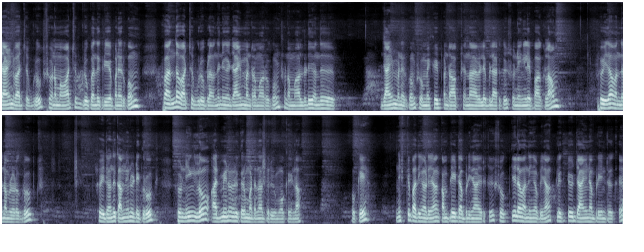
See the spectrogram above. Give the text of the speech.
ஜாயின் வாட்ஸ்அப் குரூப் ஸோ நம்ம வாட்ஸ்அப் குரூப் வந்து க்ரியேட் பண்ணியிருக்கோம் ஸோ அந்த வாட்ஸ்அப் குரூப்பில் வந்து நீங்கள் ஜாயின் பண்ணுற மாதிரி இருக்கும். ஸோ நம்ம ஆல்ரெடி வந்து ஜாயின் பண்ணியிருக்கோம் ஸோ மெசேஜ் பண்ணுற ஆப்ஷன் தான் அவைலபிளாக இருக்குது ஸோ நீங்களே பார்க்கலாம். ஸோ இதான் வந்து நம்மளோட குரூப் ஸோ இது வந்து கம்யூனிட்டி குரூப் ஸோ நீங்களும் அட்மினும் இருக்கிற மட்டும்தான் தெரியும் ஓகேங்களா ஓகே நெக்ஸ்ட்டு பார்த்திங்க அப்படின்னா கம்ப்ளீட் அப்படின்னு இருக்குது ஸோ கீழே வந்தீங்க அப்படின்னா கிளிக் டு ஜாயின் அப்படின்ட்டுருக்கு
